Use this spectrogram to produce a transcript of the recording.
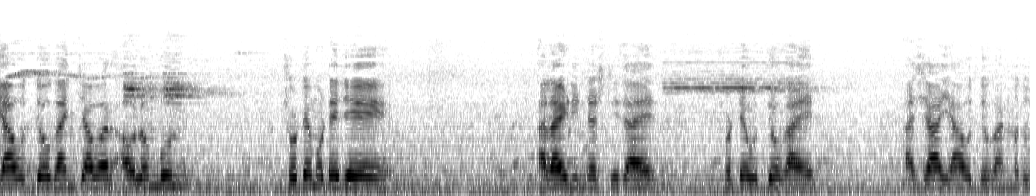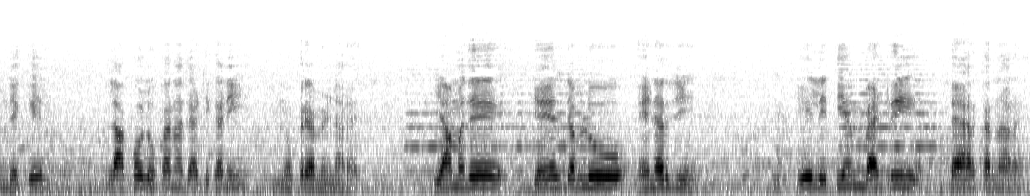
या उद्योगांच्यावर अवलंबून छोटे मोठे जे अलाइड इंडस्ट्रीज आहेत छोटे उद्योग आहेत. अशा या उद्योगांमधून देखील लाखो लोकांना त्या ठिकाणी नोकऱ्या मिळणार आहेत. यामध्ये जे एस डब्ल्यू एनर्जी ही लिथियम बॅटरी तयार करणार आहे.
